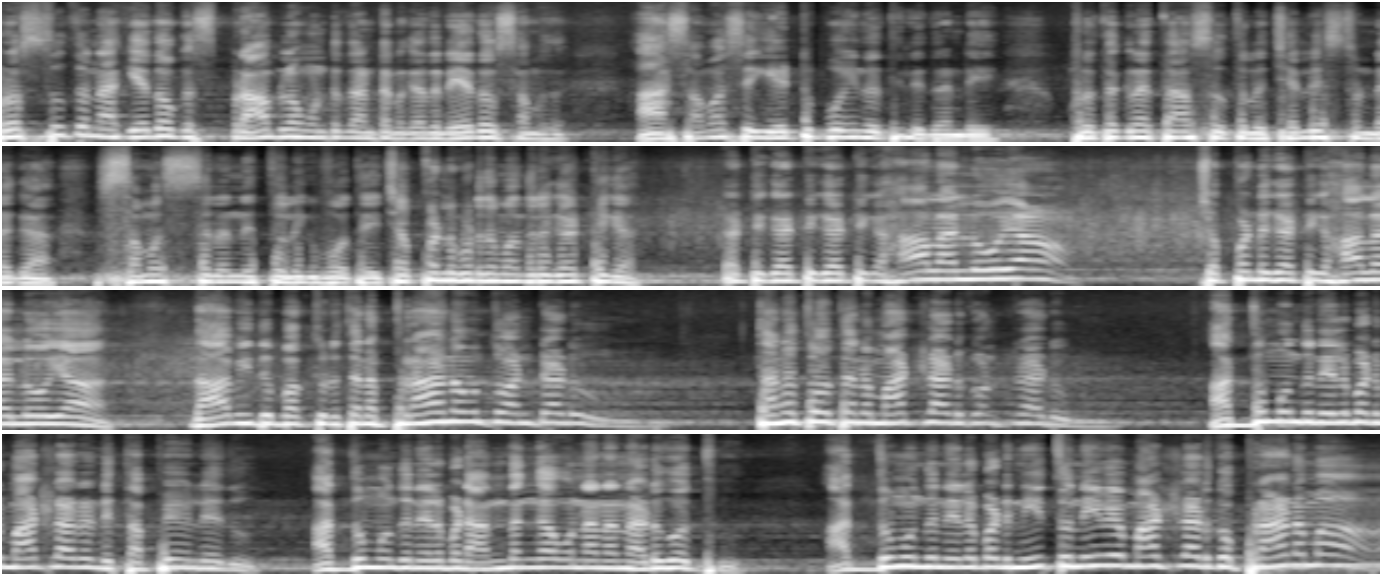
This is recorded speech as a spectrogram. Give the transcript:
ప్రస్తుతం నాకు ఏదో ఒక ప్రాబ్లం ఉంటుంది అంటాను కదా ఏదో ఒక సమస్య. ఆ సమస్య ఎట్టుపోయిందో తెలియదండి కృతజ్ఞతాస్తుతులు చెల్లిస్తుండగా సమస్యలన్నీ తొలగిపోతాయి. చెప్పండి కూడా అందరూ గట్టిగా. గట్టి గట్టి గట్టిగా. హాలలోయ. చెప్పండి గట్టిగా. హాలలోయ. దావీదు భక్తుడు తన ప్రాణంతో అంటాడు. తనతో తను మాట్లాడుకుంటున్నాడు. అద్దం ముందు నిలబడి మాట్లాడండి తప్పేం లేదు. అద్దం ముందు నిలబడి అందంగా ఉన్నానని అడగొద్దు. అద్దం ముందు నిలబడి నీతో నీవే మాట్లాడుకో ప్రాణమా?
